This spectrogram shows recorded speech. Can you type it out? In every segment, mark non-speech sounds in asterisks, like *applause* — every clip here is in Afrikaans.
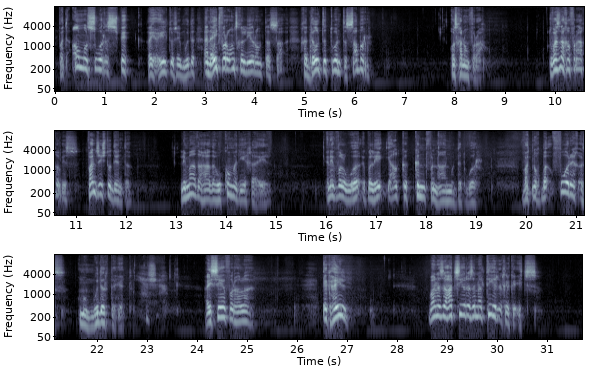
wat almal so respek. Hy huil toe sy moeder en hy het vir ons geleer om te geduld te toon, te sabber. Ons gaan hom vra. Toe was daar gevra gewees van sy studente. Limada hada hoekom het jy gehuil? En ek wil hoor, ek wil hê elke kind vanaand moet dit hoor. Wat nog bevoorreg is om 'n moeder te hê. Ja Sheikh. Hy sê vir hulle ek huil. Want as 'n hartseer is 'n natuurlike iets.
